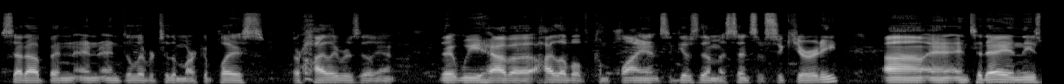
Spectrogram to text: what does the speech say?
set up and, and, and delivered to the marketplace, they're highly resilient. That we have a high level of compliance. It gives them a sense of security. Uh, and, and, today, in these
